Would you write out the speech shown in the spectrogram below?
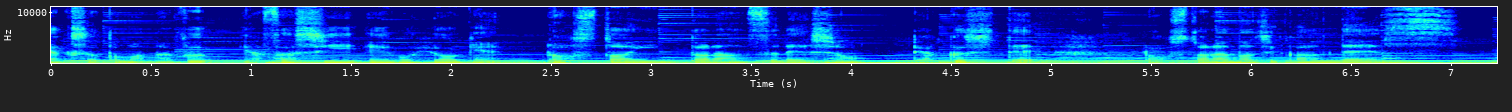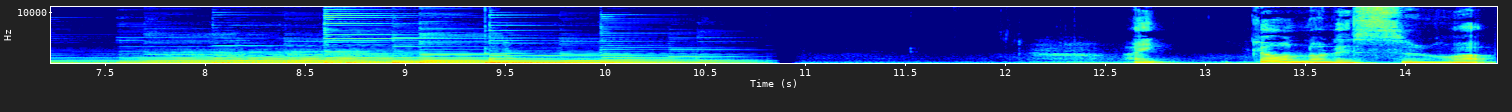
訳者と学ぶ優しい英語表現ロストイントランスレーション略してロストラの時間です。はい今日のレッスンは、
